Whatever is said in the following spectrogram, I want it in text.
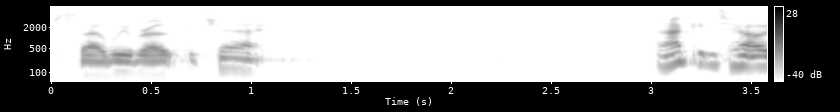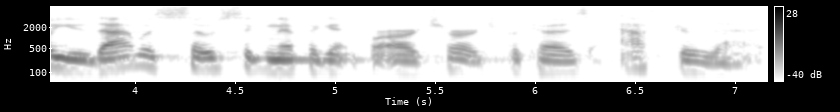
So we wrote the check. And I can tell you that was so significant for our church because after that,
